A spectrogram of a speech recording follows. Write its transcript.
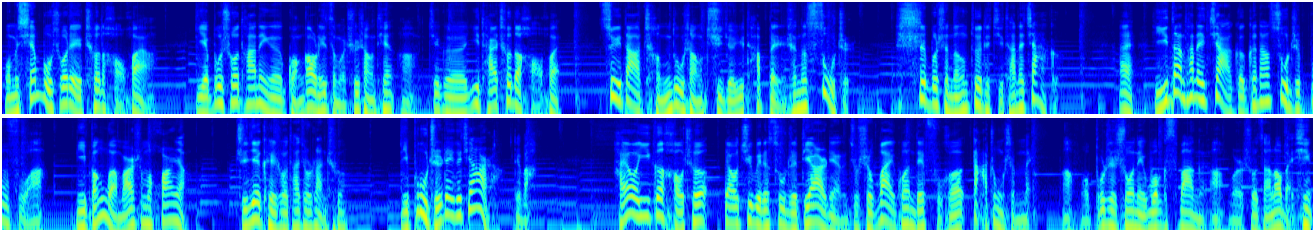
我们先不说这个车的好坏啊，也不说它那个广告里怎么吹上天啊。这个一台车的好坏，最大程度上取决于它本身的素质，是不是能对得起它的价格。哎，一旦它的价格跟它素质不符啊，你甭管玩什么花样，直接可以说它就是烂车，你不值这个价啊，对吧？还有一个好车要具备的素质，第二点呢，就是外观得符合大众审美啊！我不是说那 Volkswagen 啊，我是说咱老百姓，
